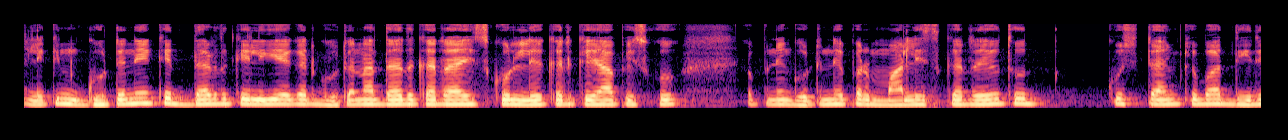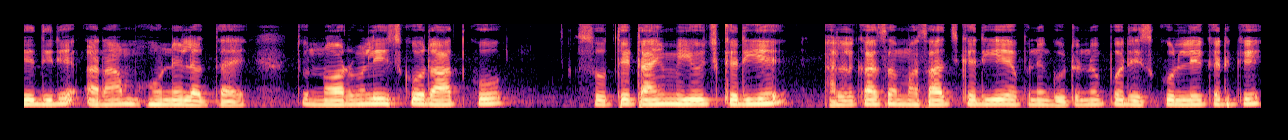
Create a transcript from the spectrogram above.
लेकिन घुटने के दर्द के लिए अगर घुटना दर्द कर रहा है, इसको ले करके आप इसको अपने घुटने पर मालिश कर रहे हो तो कुछ टाइम के बाद धीरे धीरे आराम होने लगता है। तो नॉर्मली इसको रात को सोते टाइम यूज़ करिए। हल्का सा मसाज करिए अपने घुटनों पर इसको ले करके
